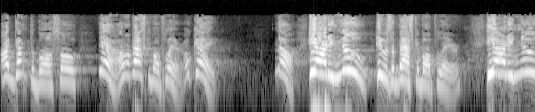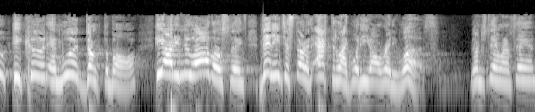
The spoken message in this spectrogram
I dunked the ball. So, yeah, I'm a basketball player. Okay. No, he already knew he was a basketball player. He already knew he could and would dunk the ball. He already knew all those things. Then he just started acting like what he already was. You understand what I'm saying?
